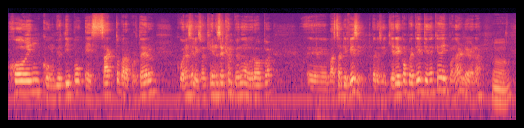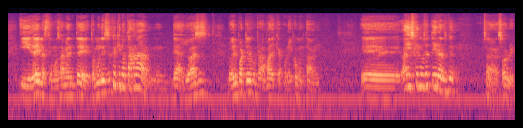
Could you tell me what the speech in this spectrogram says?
joven, con un biotipo exacto para portero, con una selección que quiere ser campeón de Europa. Eh, va a estar difícil, pero si quiere competir tiene que disponerle, ¿verdad? mm. Y de ahí, lastimosamente, todo el mundo dice que aquí no está nada. Vea, yo a veces lo vi el partido contra la que por ahí comentaban. Eh, Ay, es que no se tiran. es que-". O sea, sorry.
